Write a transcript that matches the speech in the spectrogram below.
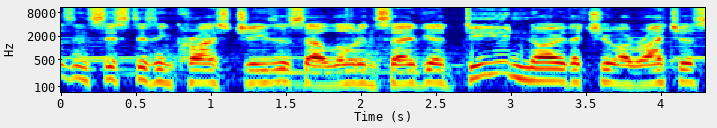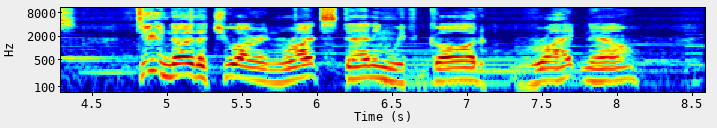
Brothers and sisters in Christ Jesus, our Lord and Savior, do you know that you are righteous? Do you know that you are in right standing with God right now?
